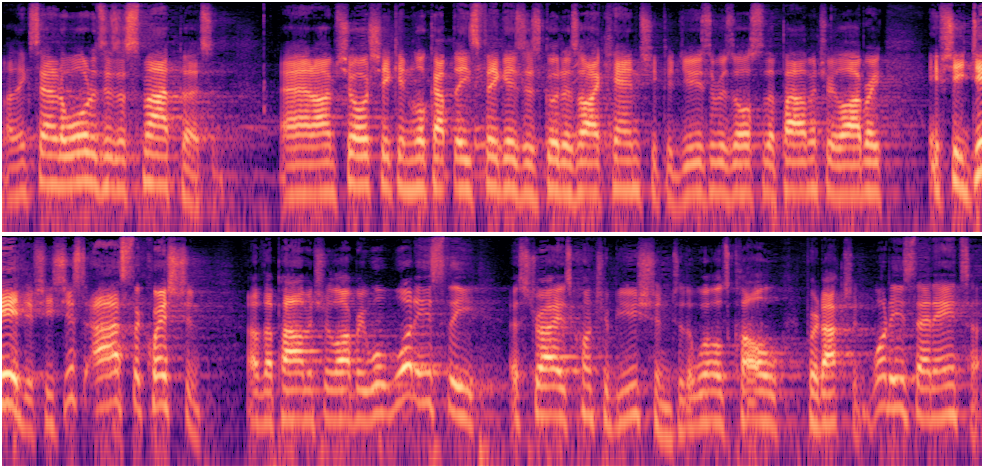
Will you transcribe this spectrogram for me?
I think Senator Waters is a smart person, and I'm sure she can look up these figures as good as I can. She could use the resource of the Parliamentary Library. If she did, if she's just asked the question of the Parliamentary Library, well, what is the Australia's contribution to the world's coal production? What is that answer?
